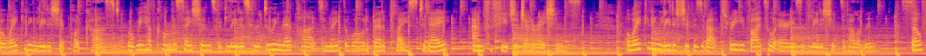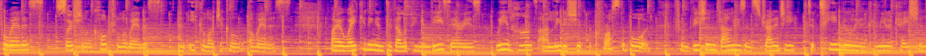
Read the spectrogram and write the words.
Awakening Leadership Podcast, where we have conversations with leaders who are doing their part to make the world a better place today and for future generations. Awakening Leadership is about three vital areas of leadership development self awareness, social and cultural awareness, and ecological awareness. By awakening and developing in these areas, we enhance our leadership across the board, from vision, values, and strategy team building and communication,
